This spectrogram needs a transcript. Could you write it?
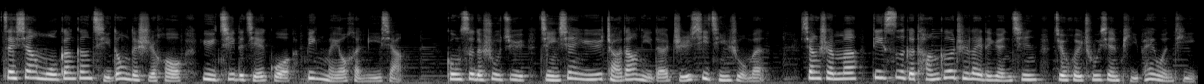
在项目刚刚启动的时候，预期的结果并没有很理想。公司的数据仅限于找到你的直系亲属们，像什么第四个堂哥之类的远亲就会出现匹配问题。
